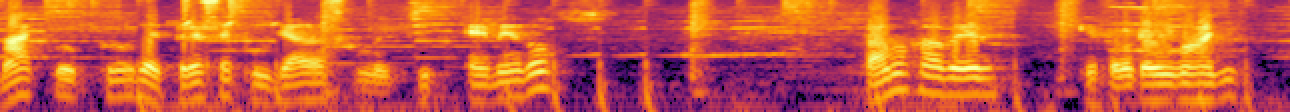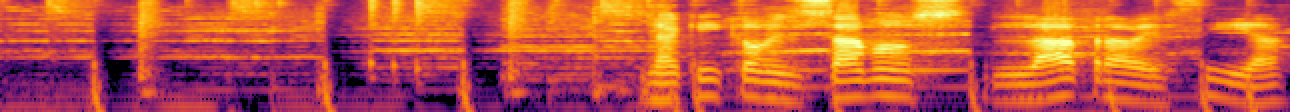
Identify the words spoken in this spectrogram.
MacBook Pro de 13 pulgadas con el chip M2. Vamos a ver qué fue lo que vimos allí. Y aquí comenzamos la travesía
